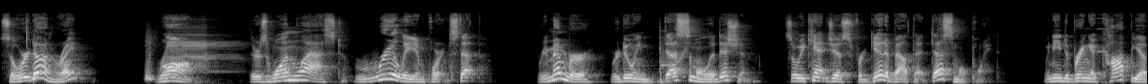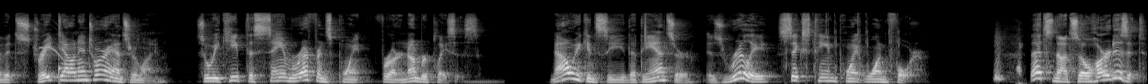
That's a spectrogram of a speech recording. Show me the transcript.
So we're done, right? Wrong. There's one last really important step. Remember, we're doing decimal addition, so we can't just forget about that decimal point. We need to bring a copy of it straight down into our answer line, so we keep the same reference point for our number places. Now we can see that the answer is really 16.14. That's not so hard, is it?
